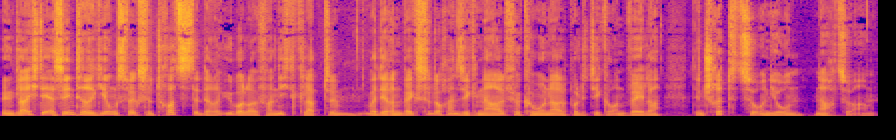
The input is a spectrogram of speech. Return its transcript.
Wenngleich der ersehnte Regierungswechsel trotz der Überläufer nicht klappte, war deren Wechsel doch ein Signal für Kommunalpolitiker und Wähler, den Schritt zur Union nachzuahmen.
